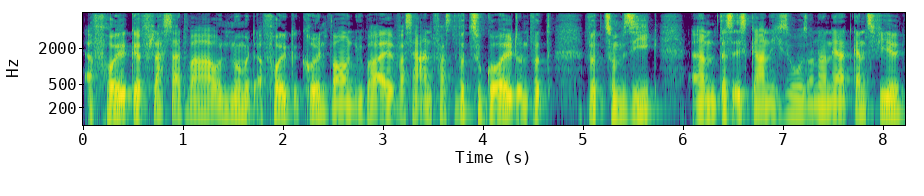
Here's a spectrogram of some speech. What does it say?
Erfolg gepflastert war und nur mit Erfolg gekrönt war und überall, was er anfasst, wird zu Gold und wird, wird zum Sieg. Ähm, das ist gar nicht so, sondern er hat ganz viel,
